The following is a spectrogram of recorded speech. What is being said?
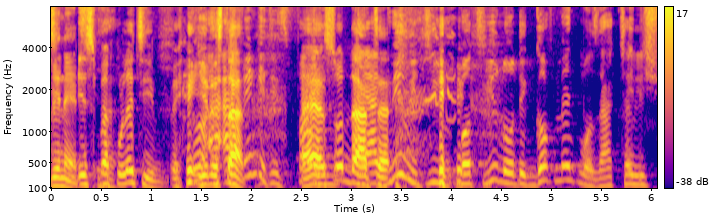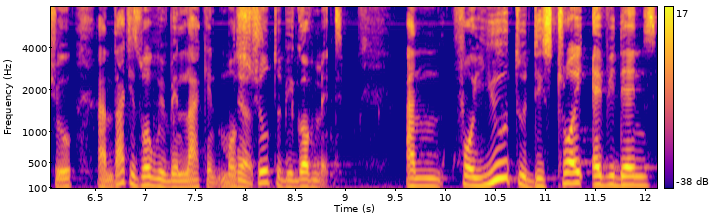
cabinets. It's speculative. No, you I- understand? I think it is fine. Uh, so that, I uh, agree with you, but you know, the government must actually show, and that is what we've been lacking, must Yes. show to be government. And for you to destroy evidence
